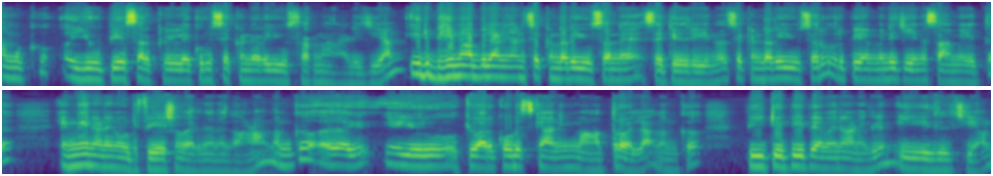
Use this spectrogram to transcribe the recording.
നമുക്ക് യു പി എസ് സർക്കിളിലേക്ക് ഒരു സെക്കൻഡറി യൂസറിനെ ആഡ് ചെയ്യാം. ഈ ഒരു ഭീമാബിലാണ് ഞാൻ സെക്കൻഡറി യൂസറിനെ സെറ്റ് ചെയ്തിരിക്കുന്നത്. സെക്കൻഡറി യൂസർ ഒരു പേയ്മെന്റ് ചെയ്യുന്ന സമയത്ത് എങ്ങനെയാണ് നോട്ടിഫിക്കേഷൻ വരുന്നതെന്ന് കാണാം. നമുക്ക് ഈ ഒരു ക്യു ആർ കോഡ് സ്കാനിങ് മാത്രമല്ല നമുക്ക് പി ടു പി പേയ്മെന്റ് ആണെങ്കിലും ഈ രീതിയിൽ ചെയ്യാം.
